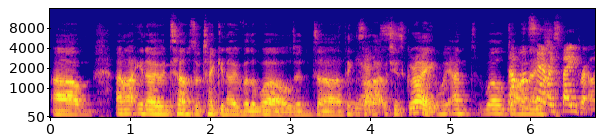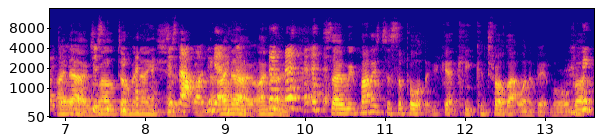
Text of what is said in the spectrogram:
um, and I, you know, in terms of taking over the world and uh, things like that, which is great. We- And world That one's. Sarah's favourite idea. I know, Just- world domination. Just that one, yeah. I know, I know. So we've managed to support, get keep control that one a bit more, but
